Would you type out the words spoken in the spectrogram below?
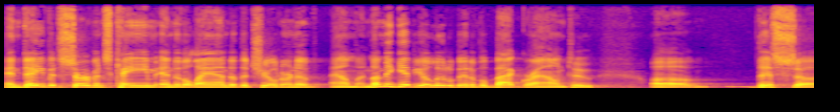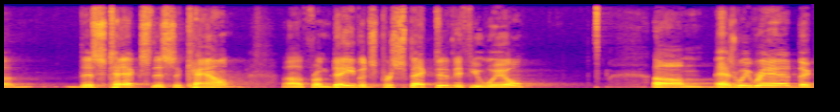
And David's servants came into the land of the children of Ammon. Let me give you a little bit of a background to uh, this, uh, this text, this account, uh, from David's perspective, if you will. Um, as we read, the,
